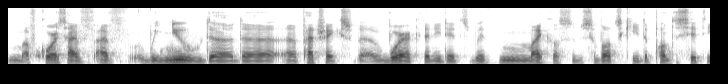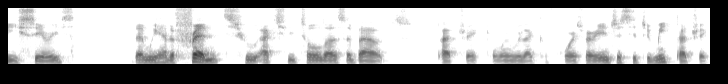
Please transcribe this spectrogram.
Mm, of course, I've, I've, we knew the the uh, Patrick's uh, work that he did with Mikhael Subotzky, the Ponte City series. Then we had a friend who actually told us about Patrick, and we were like, of course, very interested to meet Patrick.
